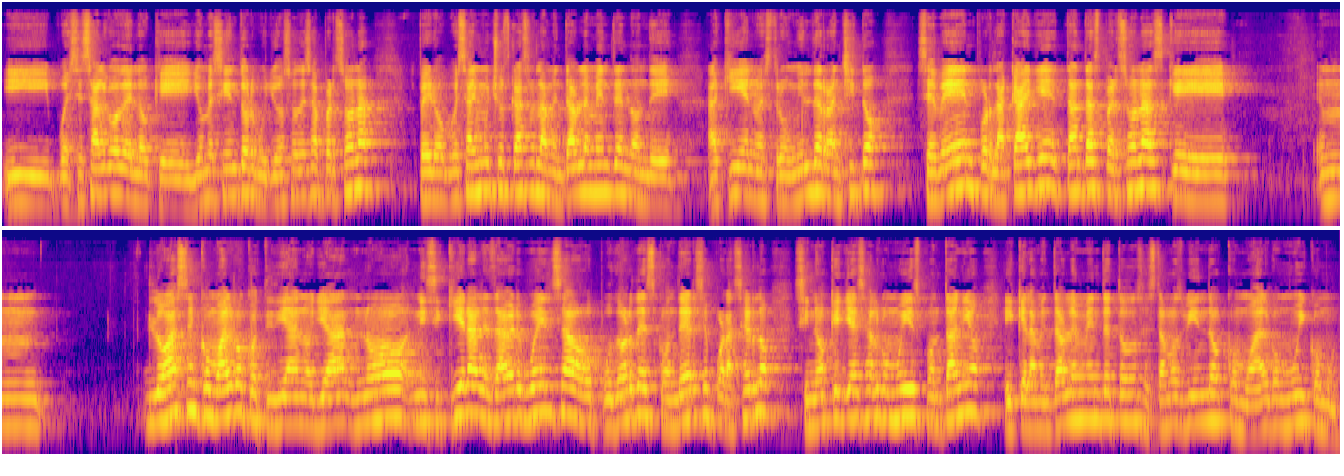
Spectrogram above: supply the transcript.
Y pues es algo de lo que yo me siento orgulloso de esa persona, pero pues hay muchos casos lamentablemente en donde aquí en nuestro humilde ranchito se ven por la calle tantas personas que mm, lo hacen como algo cotidiano, ya no ni siquiera les da vergüenza o pudor de esconderse por hacerlo, sino que ya es algo muy espontáneo y que lamentablemente todos estamos viendo como algo muy común.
